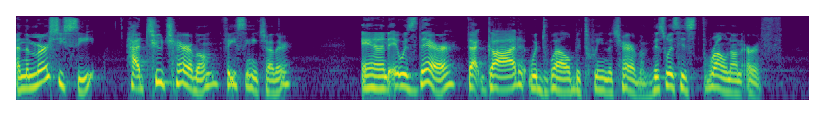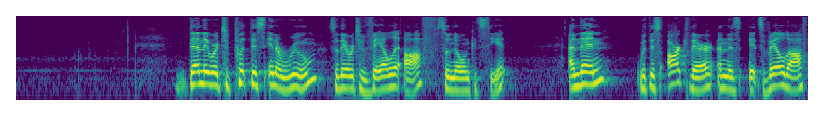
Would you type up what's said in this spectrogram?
And the mercy seat had two cherubim facing each other. And it was there that God would dwell between the cherubim. This was his throne on earth. Then they were to put this in a room, so they were to veil it off so no one could see it. And then, with this ark there, and this, it's veiled off,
